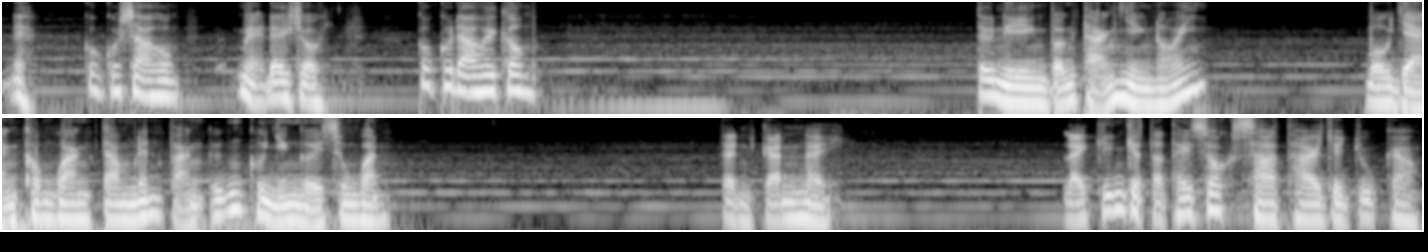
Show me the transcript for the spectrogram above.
Nè con có sao không? Mẹ đây rồi Con có đau hay không? Tư niên vẫn thẳng nhiên nói Bộ dạng không quan tâm đến phản ứng của những người xung quanh. Tình cảnh này Lại khiến cho ta thấy xót xa thai cho chú Cao.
